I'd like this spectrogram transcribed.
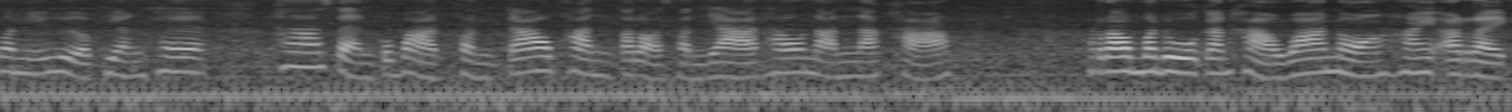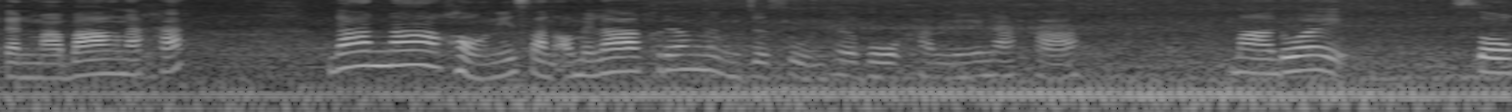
วันนี้เหลือเพียงแค่ 5 0 0แสนกว่าบาทผ่อน 9,000 ตลอดสัญญาเท่านั้นนะคะ เรามาดูกันค่ะว่าน้องให้อะไรกันมาบ้างนะคะ ด้านหน้าของนิสสันอัลเมล่าเครื่อง 1.0 เทอร์โบคันนี้นะคะ มาด้วย ทรง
